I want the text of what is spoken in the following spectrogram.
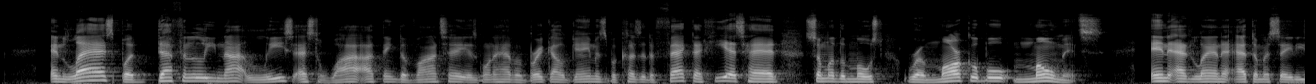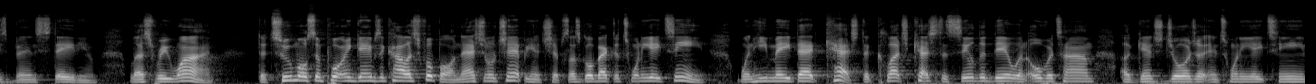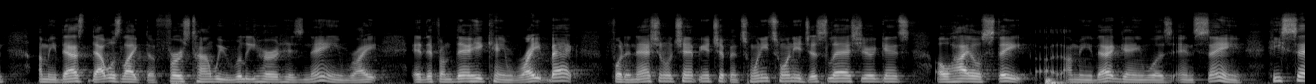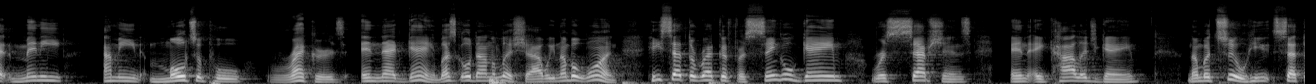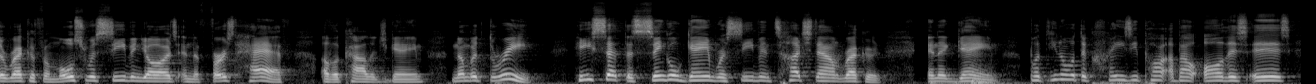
and last but definitely not least, as to why I think DeVonta is going to have a breakout game is because of the fact that he has had some of the most remarkable moments in Atlanta at the Mercedes Benz Stadium. Let's rewind the two most important games in college football, national championships. Let's go back to 2018 when he made that catch, the clutch catch to seal the deal in overtime against Georgia in 2018. I mean, that's that was like the first time we really heard his name, right? And then from there he came right back for the national championship in 2020 just last year against Ohio State. I mean, that game was insane. He set many I mean, multiple records in that game. Let's go down the list, shall we? Number one, he set the record for single game receptions in a college game. Number two, he set the record for most receiving yards in the first half of a college game. Number three, He set the single game receiving touchdown record in a game. But you know what the crazy part about all this is?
